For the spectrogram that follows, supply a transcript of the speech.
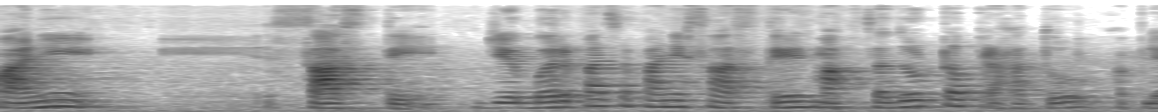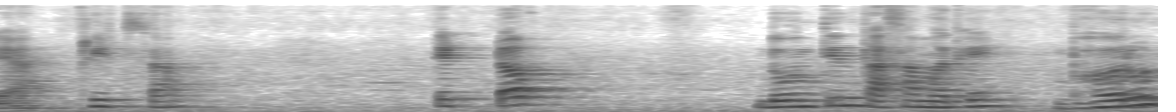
पाणी साचते जे बर्फाचं पाणी साचते मागचा जो टप राहतो आपल्या फ्रीजचा ते टप दोन तीन तासामध्ये भरून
